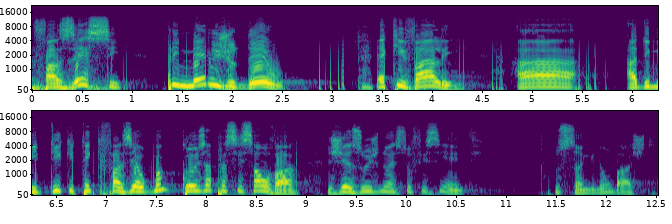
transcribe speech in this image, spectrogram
Fazer-se primeiro judeu equivale a admitir que tem que fazer alguma coisa para se salvar. Jesus não é suficiente. O sangue não basta.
